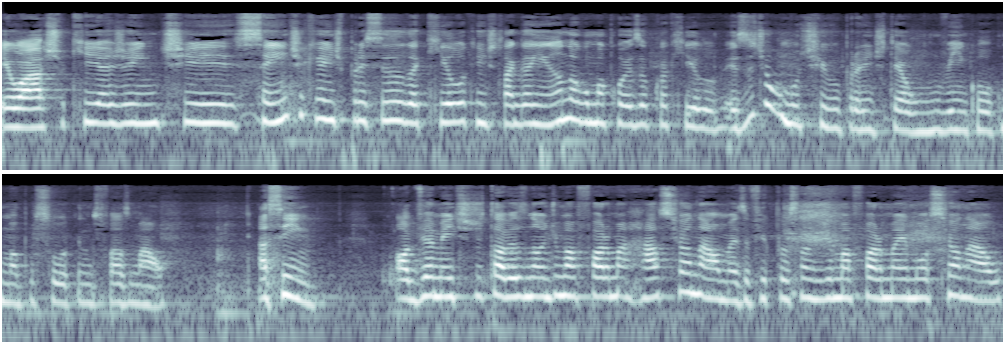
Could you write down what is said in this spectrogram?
eu acho que a gente sente que a gente precisa daquilo, que a gente tá ganhando alguma coisa com aquilo. Existe algum motivo pra gente ter algum vínculo com uma pessoa que nos faz mal? Assim, obviamente, de, talvez não de uma forma racional, mas eu fico pensando de uma forma emocional.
